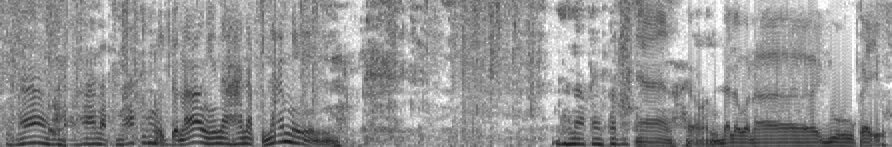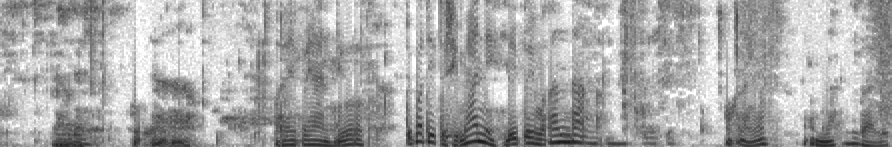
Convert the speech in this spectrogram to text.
Ito na, hinahanap natin. ito na ang hinahanap namin. Yan, yun, dalawa na guho kayo. Yan. Marami pa yan, siguro. Di ba dito si Manny? Dito yung matanda. Okay na yun. Ano na? Galit.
